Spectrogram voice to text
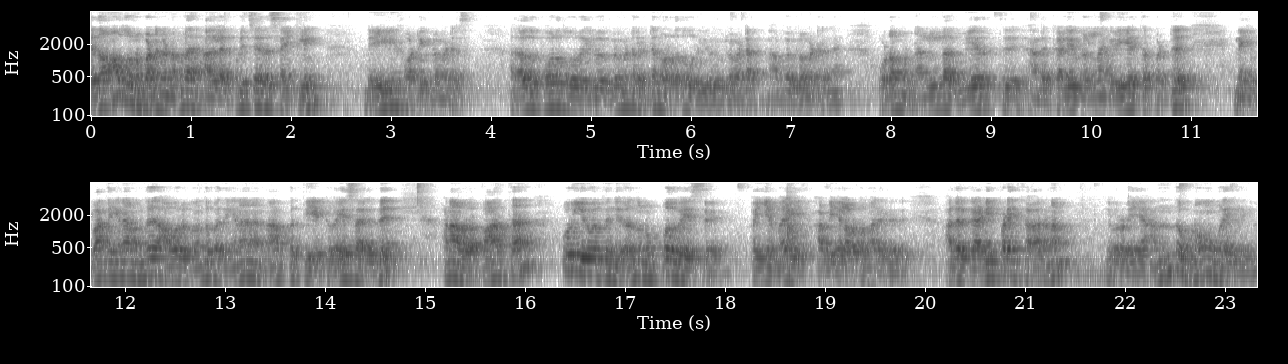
ஏதாவது ஒன்று பண்ணுங்கணும்ல அதில் பிடிச்சது சைக்கிளிங் டெய்லி ஃபார்ட்டி கிலோமீட்டர்ஸ் அதாவது போகிறது ஒரு இருபது கிலோமீட்டர் ரிட்டர்ன் வர்றது ஒரு இருபது கிலோமீட்டர் நாற்பது கிலோமீட்டருங்க உடம்பு நல்லா வேர்த்து அந்த கழிவுகள்லாம் வெளியேற்றப்பட்டு இன்றைக்கி பார்த்தீங்கன்னா வந்து அவருக்கு வந்து பார்த்திங்கன்னா நாற்பத்தி எட்டு வயசு ஆகுது ஆனால் அவரை பார்த்தா ஒரு இருபத்தஞ்சிலேருந்து முப்பது வயசு பையன் மாதிரி அப்படி இலவட்டமாக இருக்குது அதற்கு அடிப்படை காரணம் இவருடைய அந்த உணவு முறைகளையும்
